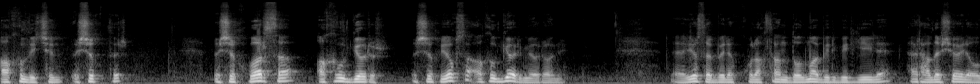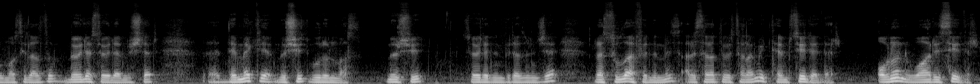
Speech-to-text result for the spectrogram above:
akıl için ışıktır. Işık varsa akıl görür. Işık yoksa akıl görmüyor onu. E, yoksa böyle kulaktan dolma bir bilgiyle herhalde şöyle olması lazım. Böyle söylemişler. E, demekle mürşit bulunmaz. Mürşit, söyledim biraz önce, Resulullah Efendimiz Aleyhisselatü Vesselam'ı temsil eder. Onun varisidir.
